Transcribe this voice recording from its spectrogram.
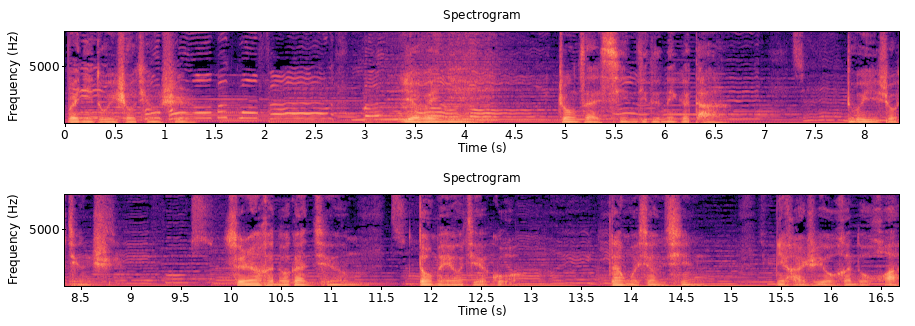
为你读一首情诗。也为你种在心底的那个他读一首情诗。虽然很多感情都没有结果，但我相信你还是有很多话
